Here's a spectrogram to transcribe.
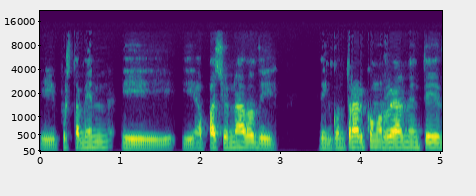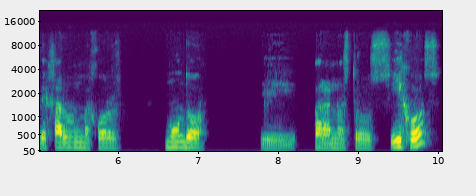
eh, pues también eh, apasionado de, de, encontrar cómo realmente dejar un mejor mundo para nuestros hijos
